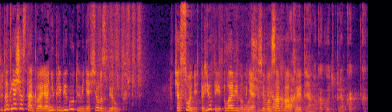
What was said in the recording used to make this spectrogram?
Ну, это я сейчас так говорю. Они прибегут и меня все разберут. Сейчас Соня придет и половину у меня Очень всего захапает. пахнет, И оно какое-то прям как, как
